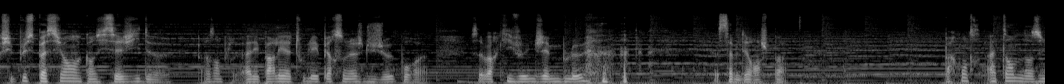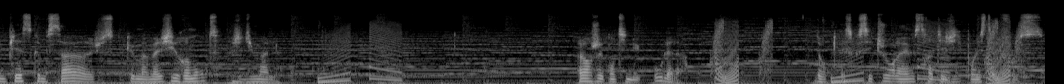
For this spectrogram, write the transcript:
Je suis plus patient quand il s'agit de, par exemple, aller parler à tous les personnages du jeu pour euh, savoir qui veut une gemme bleue. ça, me dérange pas. Par contre, attendre dans une pièce comme ça, juste que ma magie remonte, j'ai du mal. Alors je continue. Ouh là là. Donc, est-ce que c'est toujours la même stratégie pour les Stalfos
